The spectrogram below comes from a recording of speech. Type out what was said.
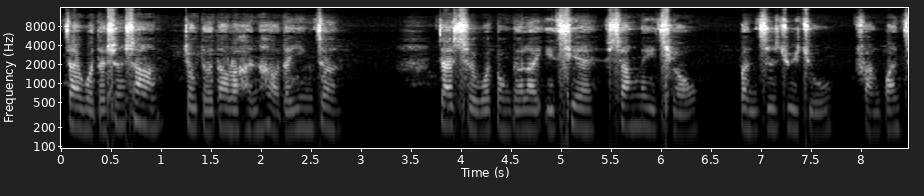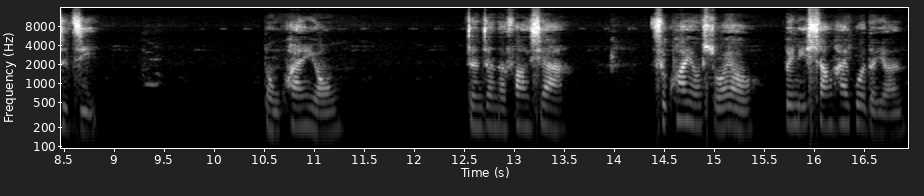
在我的身上就得到了很好的印证。在此，我懂得了一切向内求，本质具足，反观自己，懂宽容，真正的放下，是宽容所有对你伤害过的人，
